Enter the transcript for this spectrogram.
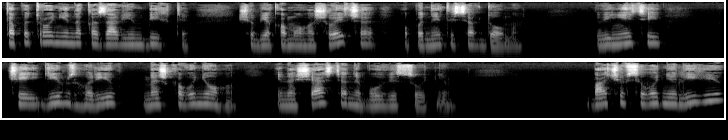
та Петроній наказав їм бігти, щоб якомога швидше опинитися вдома. Вініцій, чий дім згорів, мешкав у нього і, на щастя, не був відсутнім. Бачив сьогодні Лігію?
